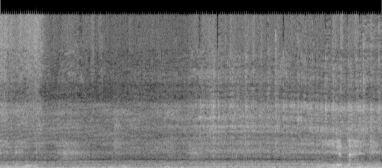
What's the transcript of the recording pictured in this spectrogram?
นี่นี่อะไรนี่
